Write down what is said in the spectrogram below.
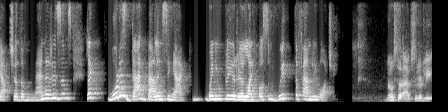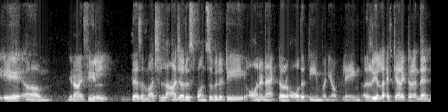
capture the mannerisms? Like what is that balancing act when you play a real life person with the family watching? No so absolutely. A um, you know i feel there's a much larger responsibility on an actor or the team when you're playing a real life character and then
